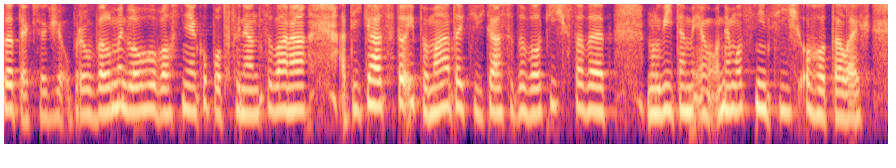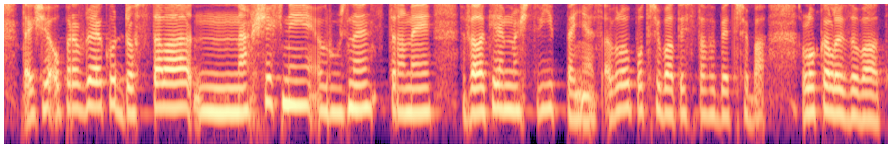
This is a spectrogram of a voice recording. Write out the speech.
letech, takže opravdu velmi dlouho vlastně jako podfinancovaná. A týká se to i památek, týká se to velkých staveb, mluví tam i o nemocnicích, o hotelech, takže opravdu jako dostala na všechny různé strany velké množství peněz. A bylo potřeba ty stavby třeba lokalizovat,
